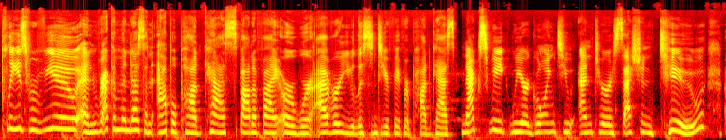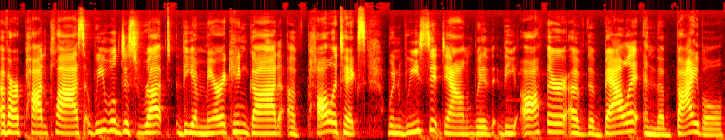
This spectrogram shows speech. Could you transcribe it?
Please review and recommend us on Apple Podcasts, Spotify, or wherever you listen to your favorite podcast. Next week, we are going to enter session two of our pod class. We will disrupt the American God of politics when we sit down with the author of The Ballot and the Bible,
